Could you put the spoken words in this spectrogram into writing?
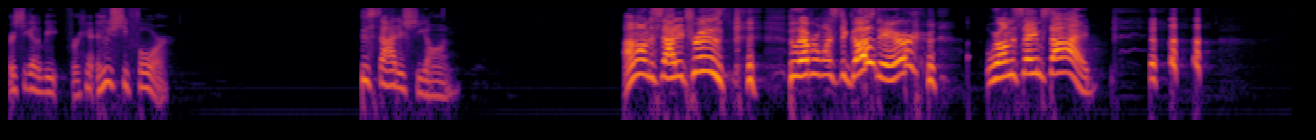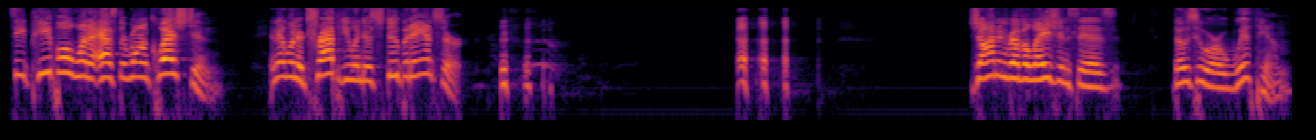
Or is she going to be for him? Who's she for? Whose side is she on? I'm on the side of truth. Whoever wants to go there, we're on the same side. See, people want to ask the wrong question and they want to trap you into a stupid answer. John in Revelation says, Those who are with him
